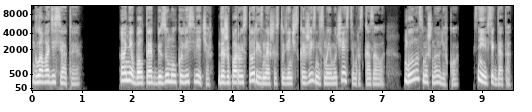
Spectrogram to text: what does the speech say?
Глава десятая. Аня болтает без умолку весь вечер. Даже пару историй из нашей студенческой жизни с моим участием рассказала. Было смешно и легко. С ней всегда так.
